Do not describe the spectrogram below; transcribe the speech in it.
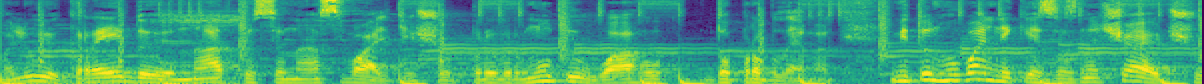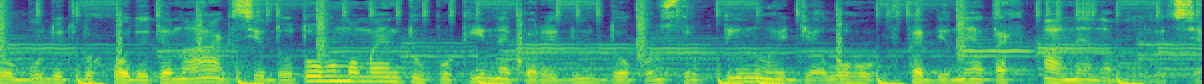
малює крейдою надписи на асфальті, щоб привернути увагу до проблеми. Мітингувальники зазначають, що будуть виходити на акції до того моменту, поки не перейдуть до конструктивного діалогу в кабінетах, а не на вулиці.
